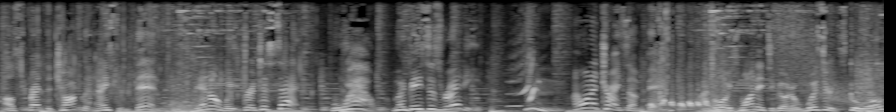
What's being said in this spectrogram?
I'll spread the chocolate nice and thin. Then I'll wait for it to set. Wow, my base is ready. Hmm, I wanna try something. I've always wanted to go to wizard school.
